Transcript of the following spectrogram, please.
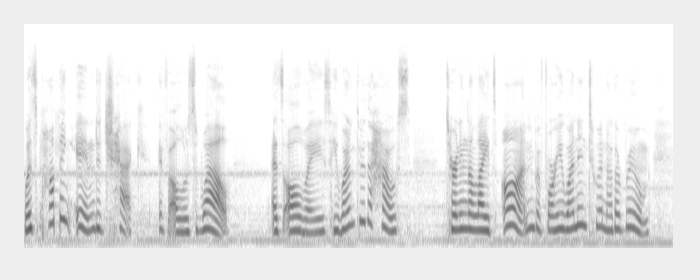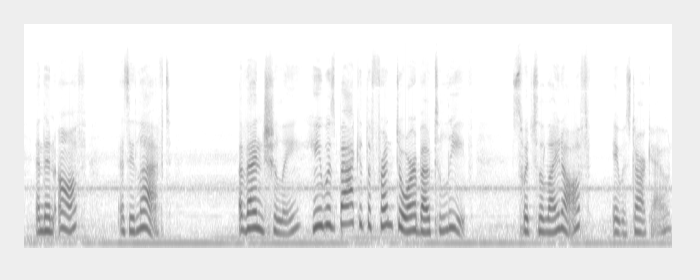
was popping in to check if all was well. As always, he went through the house, turning the lights on before he went into another room, and then off as he left. Eventually, he was back at the front door about to leave. Switched the light off, it was dark out,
